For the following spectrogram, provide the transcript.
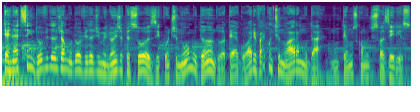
internet, sem dúvida, já mudou a vida de milhões de pessoas e continua mudando até agora e vai continuar a mudar. Não temos como desfazer isso.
